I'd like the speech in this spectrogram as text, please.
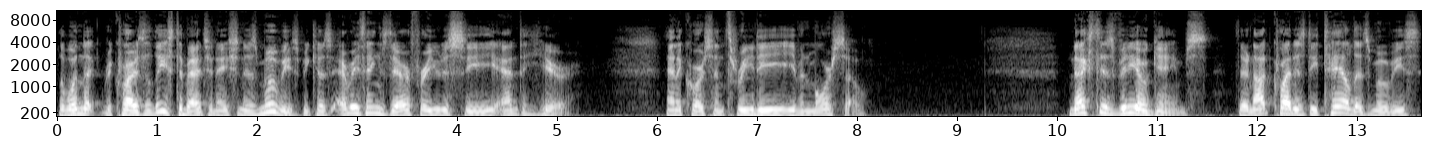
The one that requires the least imagination is movies because everything's there for you to see and to hear. And of course in 3D even more so. Next is video games. They're not quite as detailed as movies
